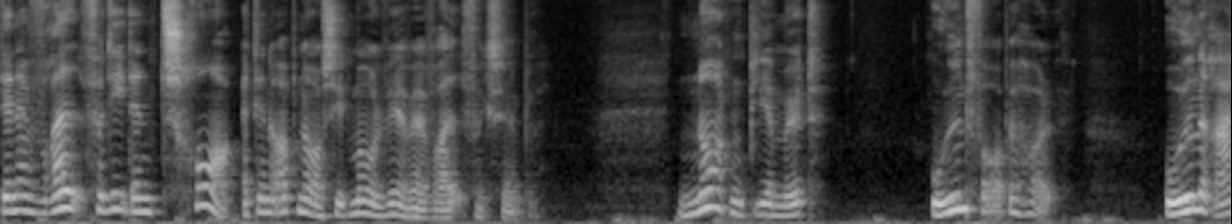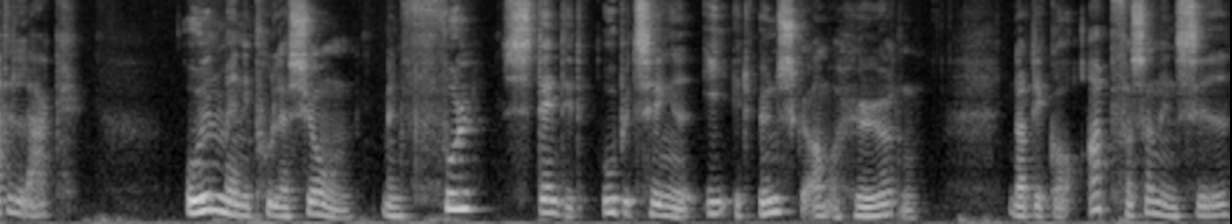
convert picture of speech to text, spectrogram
den er vred, fordi den tror, at den opnår sit mål ved at være vred, for eksempel. Når den bliver mødt uden forbehold, uden rettelak, uden manipulation, men fuldstændigt ubetinget i et ønske om at høre den, når det går op for sådan en side,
